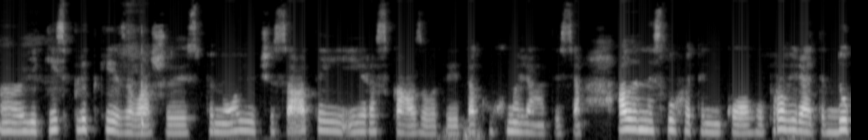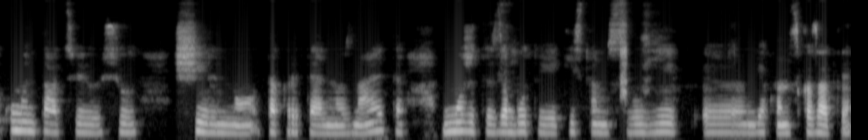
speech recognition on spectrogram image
е, якісь плітки за вашою спиною чесати і розказувати, і так ухмилятися. Але не слухайте нікого, провіряйте документацію всю щільно, так ретельно, знаєте, можете забути якісь там свої, е, як вам сказати,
